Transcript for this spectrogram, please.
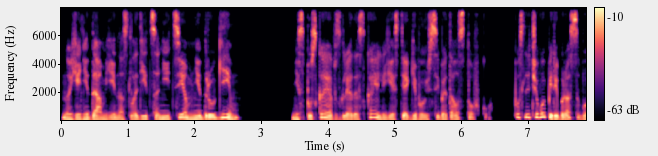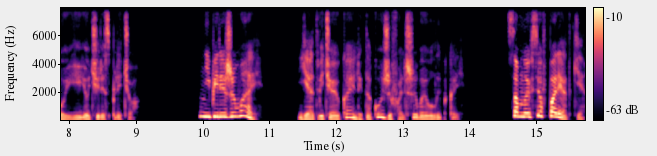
но я не дам ей насладиться ни тем, ни другим. Не спуская взгляда с Кайли, я стягиваю с себя толстовку, после чего перебрасываю ее через плечо. «Не переживай», — я отвечаю Кайли такой же фальшивой улыбкой. «Со мной все в порядке».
